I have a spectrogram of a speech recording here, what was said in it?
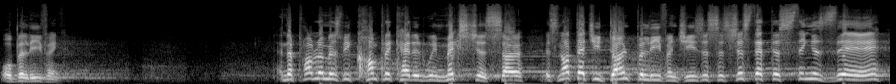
or believing. And the problem is we complicated, we mixtures. So it's not that you don't believe in Jesus, it's just that this thing is there,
